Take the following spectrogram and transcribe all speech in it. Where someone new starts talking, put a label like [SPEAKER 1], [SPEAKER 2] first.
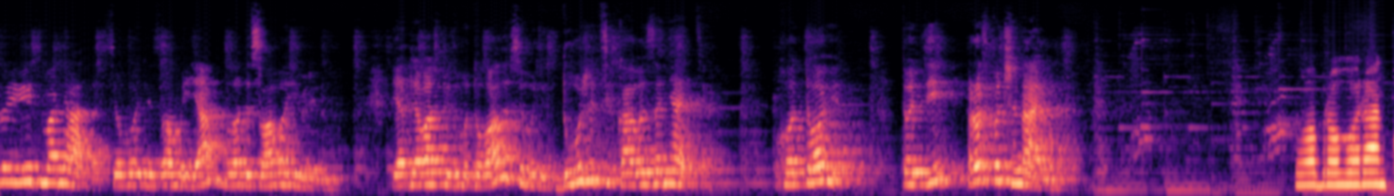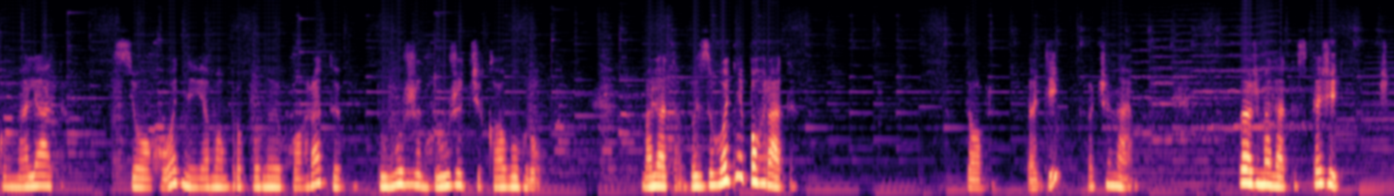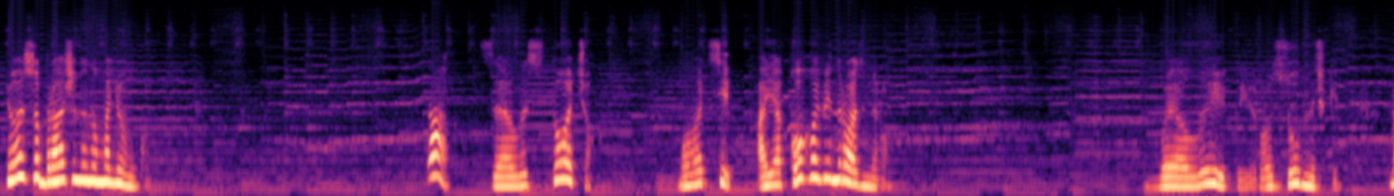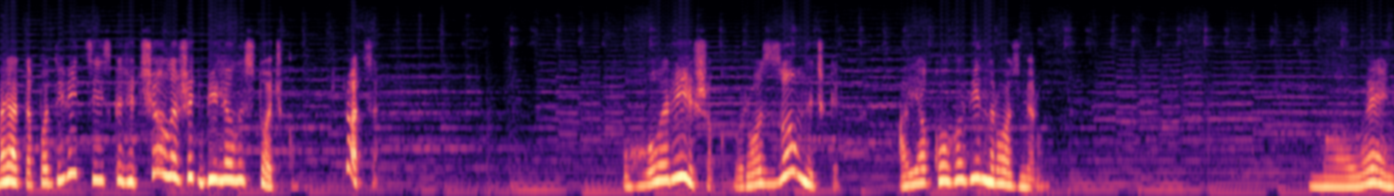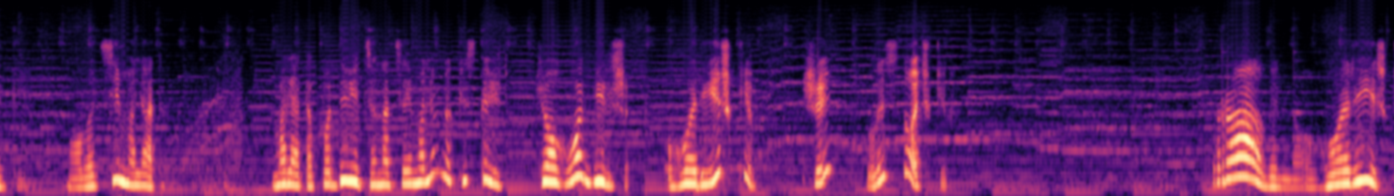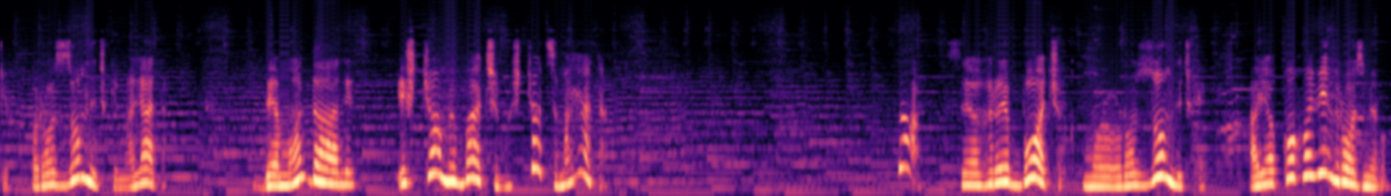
[SPEAKER 1] Привіт, малята! Сьогодні з вами я, Владислава Юрівна. Я для вас підготувала сьогодні дуже цікаве заняття. Готові? Тоді розпочинаємо.
[SPEAKER 2] Доброго ранку, малята! Сьогодні я вам пропоную пограти в дуже-дуже цікаву гру. Малята, ви згодні пограти? Добре, тоді починаємо. Тож, малята, скажіть, що зображено на малюнку? Це листочок. Молодці. А якого він розміру? Великий, розумнички. Малята, подивіться і скажіть, що лежить біля листочка? Що це? Горішок, розумнички. А якого він розміру? Маленький. Молодці малята. Малята, подивіться на цей малюнок і скажіть, чого більше? Горішків чи листочків? Правильно, горішків, розумнички малята. Йдемо далі. І що ми бачимо? Що це малята? Так, це грибочок, розумнички. А якого він розміру?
